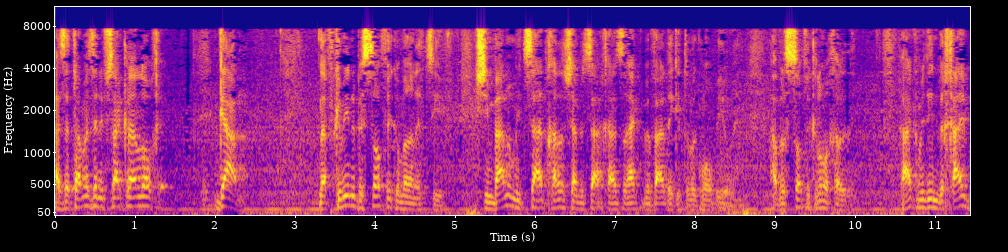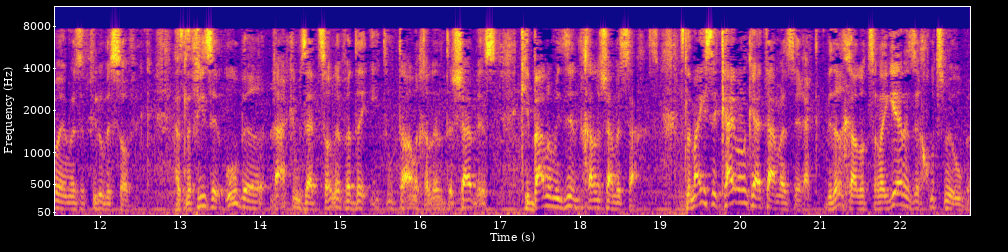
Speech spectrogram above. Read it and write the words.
אז הטעם הזה נפסק להלוכה. גם, נפקא מינה בסופק, אומר הנציב, שאם באנו מצד חל שבס אחת, אז רק בוודאי כתוב בגמור ביומן. אבל סופק לא מחללים. רק מדין וחי בהם, אז אפילו בסופק. אז לפי זה אובר, רק אם זה הצולה ודאית, מותר לחלל את השבס, כי באנו מדין את חלל שבס אחס. אז למה יש קיימון כהטעם הזה? רק בדרך כלל לא צריך להגיע לזה חוץ מאובר.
